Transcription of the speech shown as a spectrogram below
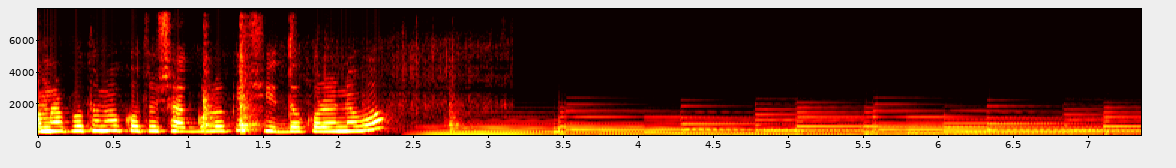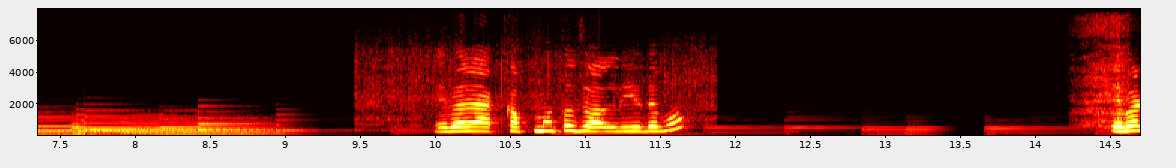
আমরা প্রথমে কচু শাকগুলোকে সিদ্ধ করে নেব। এবার এক কাপ মতো জল দিয়ে দেব। এবার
